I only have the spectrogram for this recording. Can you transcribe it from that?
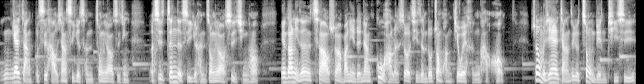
应该讲不是好像是一个很重要的事情，而是真的是一个很重要的事情，哈。因为当你真的吃好睡好，把你的能量顾好的时候，其实很多状况就会很好，哈。所以我们现在讲这个重点，其实。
